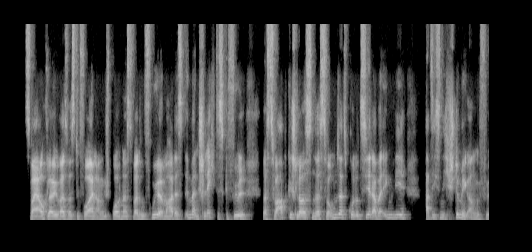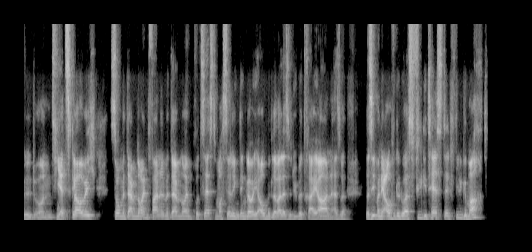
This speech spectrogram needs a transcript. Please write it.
Das war ja auch, glaube ich, was, was du vorhin angesprochen hast, weil du früher immer hattest immer ein schlechtes Gefühl. Du hast zwar abgeschlossen, du hast zwar Umsatz produziert, aber irgendwie hat sich es nicht stimmig angefühlt. Und jetzt glaube ich, so mit deinem neuen Funnel, mit deinem neuen Prozess, du machst ja LinkedIn, glaube ich, auch mittlerweile seit über drei Jahren. Also da sieht man ja auch wieder, du hast viel getestet, viel gemacht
